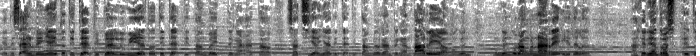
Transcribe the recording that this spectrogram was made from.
Jadi seandainya itu tidak dibalui atau tidak ditambahi dengan atau sajiannya tidak ditampilkan dengan tari ya mungkin mungkin kurang menarik gitu loh. Akhirnya terus itu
